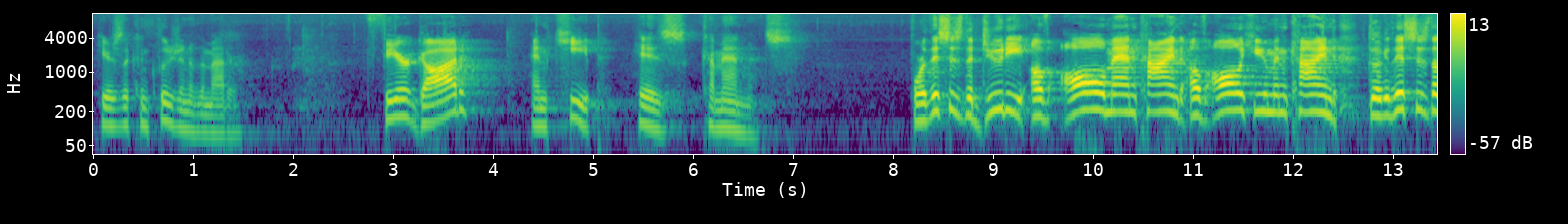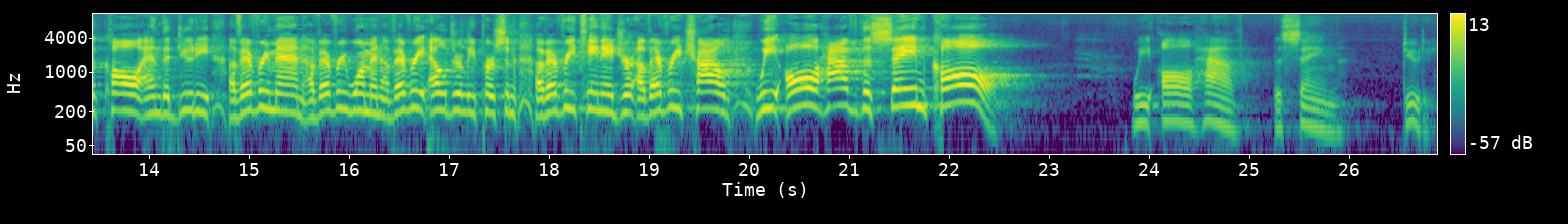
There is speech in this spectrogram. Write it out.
Here's the conclusion of the matter fear God and keep his commandments. For this is the duty of all mankind, of all humankind. This is the call and the duty of every man, of every woman, of every elderly person, of every teenager, of every child. We all have the same call. We all have the same duty,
